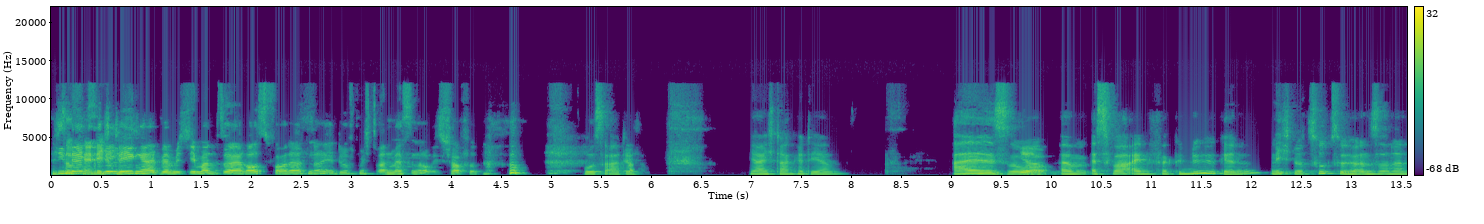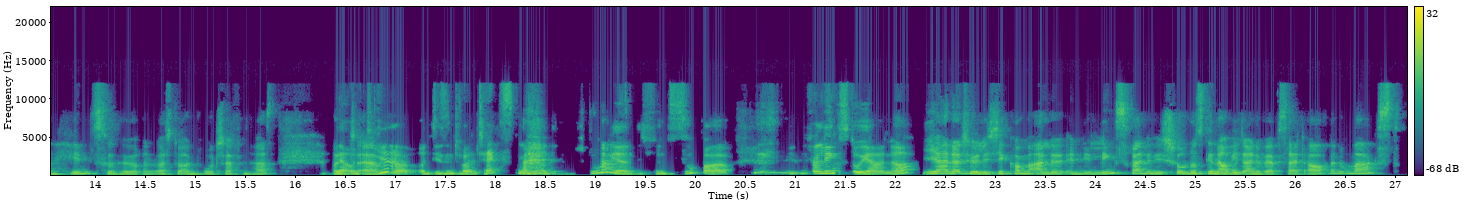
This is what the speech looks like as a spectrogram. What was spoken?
Die so nächste Gelegenheit, wenn mich jemand so herausfordert, ne? ihr dürft mich dran messen, ob ich es schaffe. Großartig. Ja. ja, ich danke dir. Also, ja. ähm, es war ein Vergnügen, nicht nur zuzuhören, sondern hinzuhören, was du an Botschaften hast. Und, ja, und ähm, dir und diesen tollen Texten und Studien. Ich finde es super. Die verlinkst du ja, ne? Ja, natürlich. Die kommen alle in die Links rein, in die Shownotes, genau wie deine Website auch, wenn du magst.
